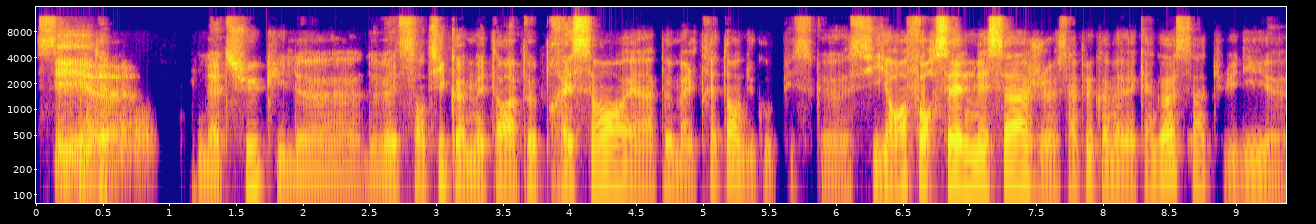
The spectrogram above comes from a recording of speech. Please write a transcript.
C'est euh, là-dessus qu'il euh, devait être senti comme étant un peu pressant et un peu maltraitant, du coup, puisque s'il renforçait le message, c'est un peu comme avec un gosse, hein, tu lui dis, euh,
